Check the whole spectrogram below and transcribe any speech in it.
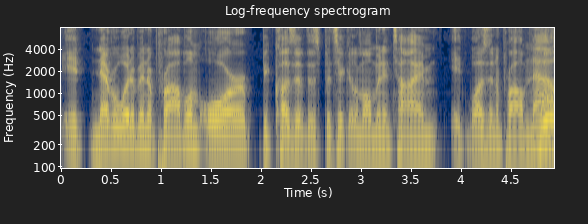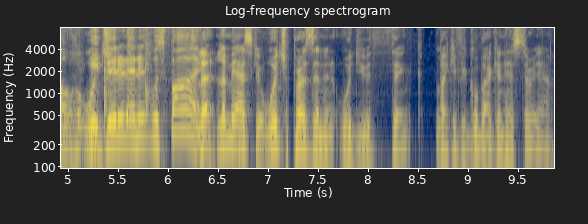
it never would have been a problem, or because of this particular moment in time, it wasn't a problem. Now who- he did it, and it was fine. let, let me ask you: Which president would you think, like, if you go back in history now,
